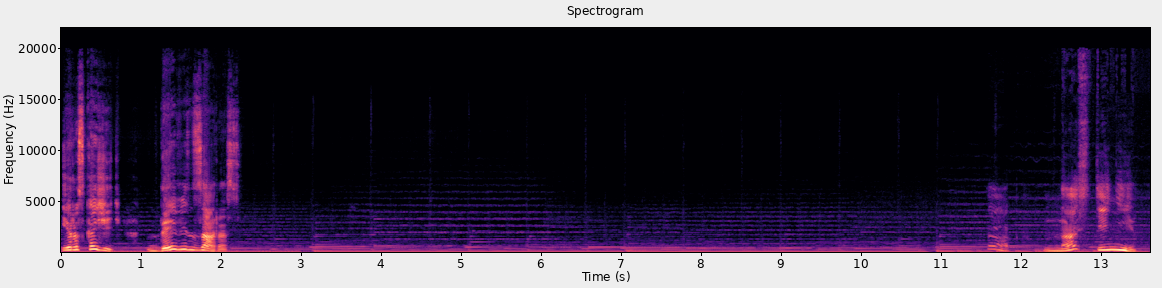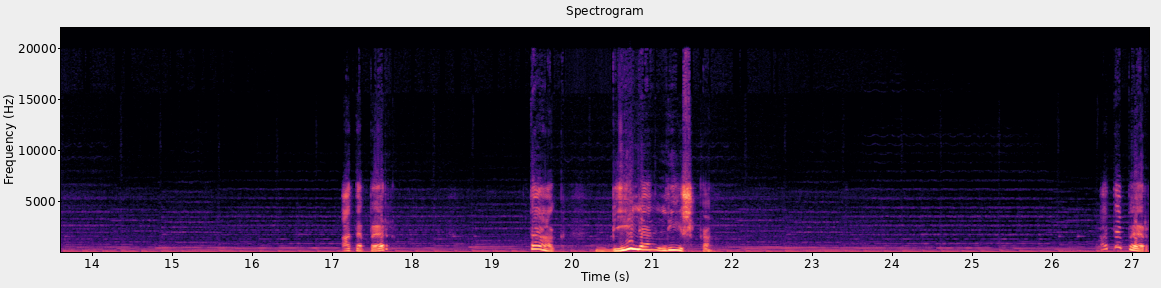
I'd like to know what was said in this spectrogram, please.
і розкажіть, де він зараз. На стіні. А тепер так, біля ліжка. А тепер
